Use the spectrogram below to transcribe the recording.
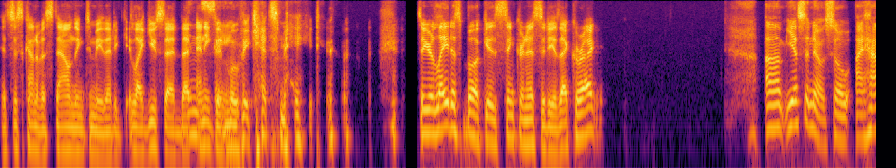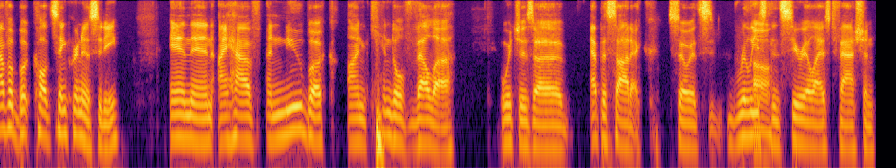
it's just kind of astounding to me that, it, like you said, that Insane. any good movie gets made. so your latest book is Synchronicity, is that correct? Um, yes and no. So I have a book called Synchronicity, and then I have a new book on Kindle Vella, which is a episodic. So it's released oh. in serialized fashion,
